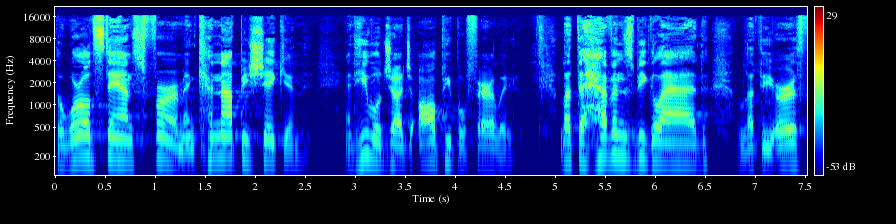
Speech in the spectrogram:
The world stands firm and cannot be shaken, and he will judge all people fairly. Let the heavens be glad, let the earth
